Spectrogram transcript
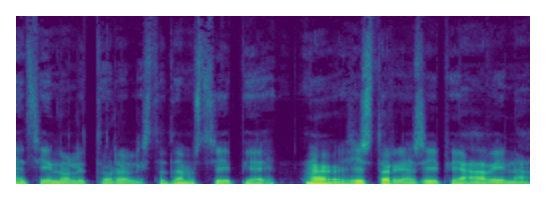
Et siinä oli todellista tämmöistä siipiä, äh, historian siipiä havinaa.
